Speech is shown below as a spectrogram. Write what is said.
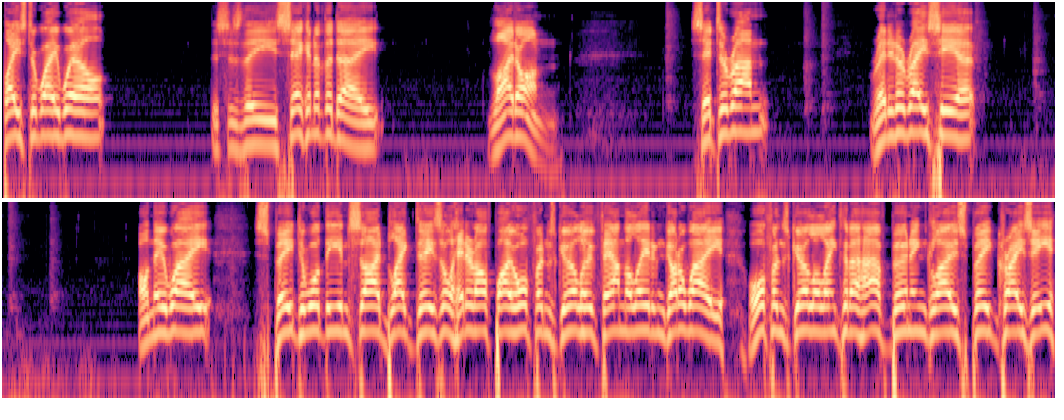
Placed away well. This is the second of the day. Light on. Set to run. Ready to race here. On their way. Speed toward the inside. Black Diesel headed off by Orphan's Girl, who found the lead and got away. Orphan's Girl a length and a half. Burning Glow, Speed Crazy.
